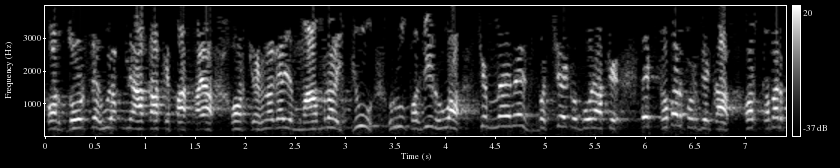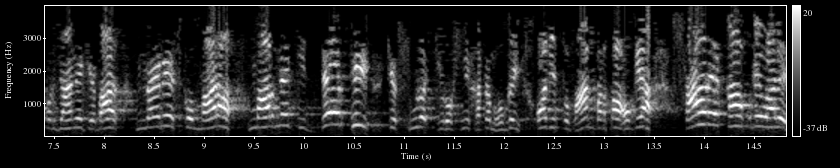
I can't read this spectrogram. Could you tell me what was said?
اور دوڑتے ہوئے اپنے آقا کے پاس آیا اور کہنے لگا، یہ معاملہ کیوں روح پذیر ہوا کہ میں نے اس بچے کو گویا کے ایک قبر پر دیکھا اور قبر پر جانے کے بعد میں نے اس کو مارا۔ مارنے کی دیر تھی کہ سورج کی روشنی ختم ہو گئی اور یہ طوفان برپا ہو گیا۔ سارے کاپنے والے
